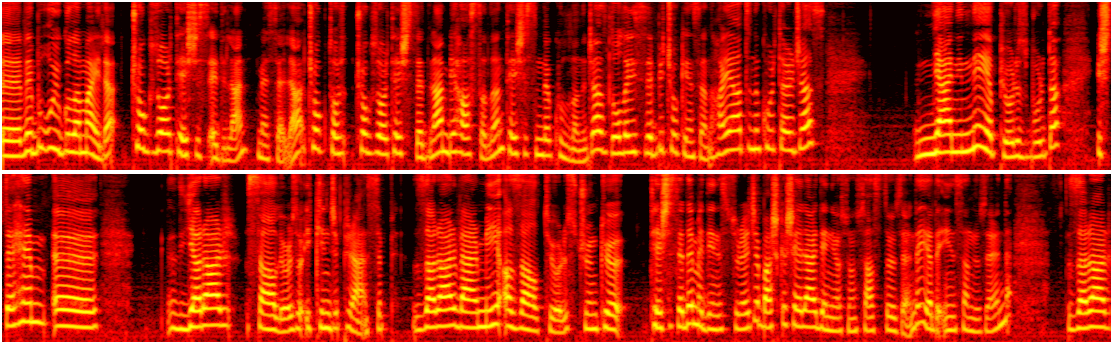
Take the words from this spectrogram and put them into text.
Ee, ve bu uygulamayla çok zor teşhis edilen mesela çok çok zor teşhis edilen bir hastalığın teşhisinde kullanacağız. Dolayısıyla birçok insanın hayatını kurtaracağız. Yani ne yapıyoruz burada? İşte hem e, yarar sağlıyoruz o ikinci prensip. Zarar vermeyi azaltıyoruz. Çünkü teşhis edemediğiniz sürece başka şeyler deniyorsunuz hasta üzerinde ya da insan üzerinde. Zarar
